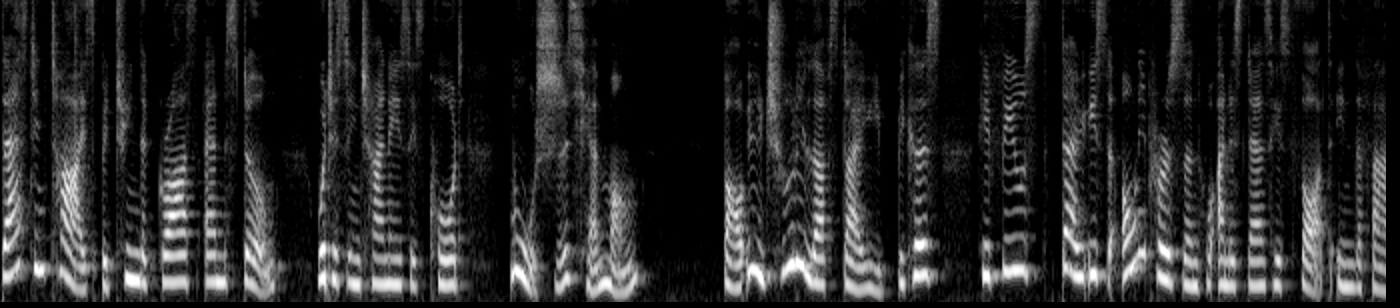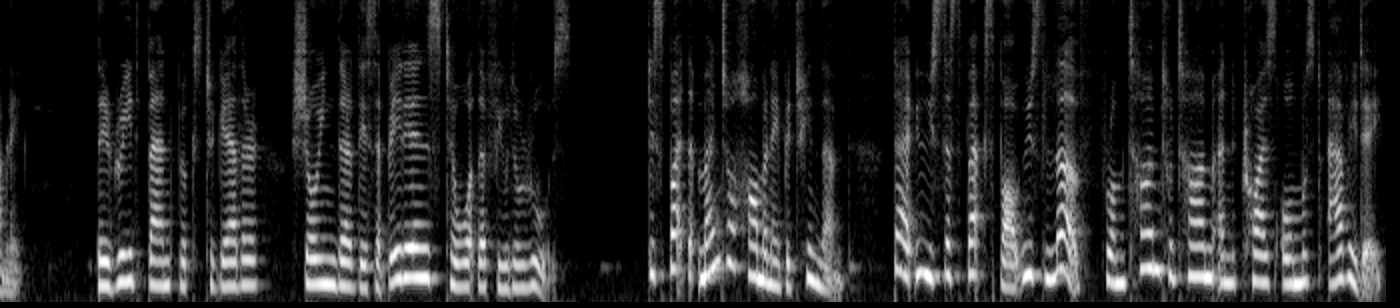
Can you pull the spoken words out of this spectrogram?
destined ties between the grass and stone, which is in Chinese is called Mu Shi Qian Meng. Bao Yu truly loves Dai Yu because he feels Dai Yu is the only person who understands his thought in the family. They read banned books together, showing their disobedience toward the feudal rules. Despite the mental harmony between them, Dai Yu suspects Bao Yu's love from time to time and cries almost every day.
